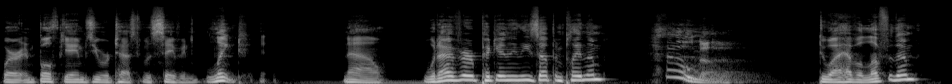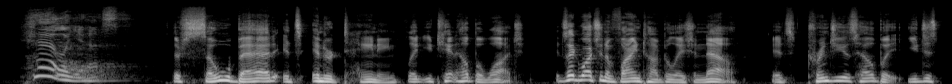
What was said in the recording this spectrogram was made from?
where in both games you were tasked with saving Link. Now, would I ever pick any of these up and play them? Hell no. Do I have a love for them? Hell yes. They're so bad, it's entertaining. Like, you can't help but watch. It's like watching a Vine compilation now. It's cringy as hell, but you just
